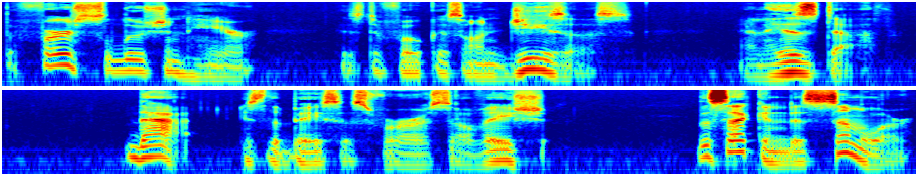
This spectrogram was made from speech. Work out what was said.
The first solution here is to focus on Jesus and his death. That is the basis for our salvation. The second is similar,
